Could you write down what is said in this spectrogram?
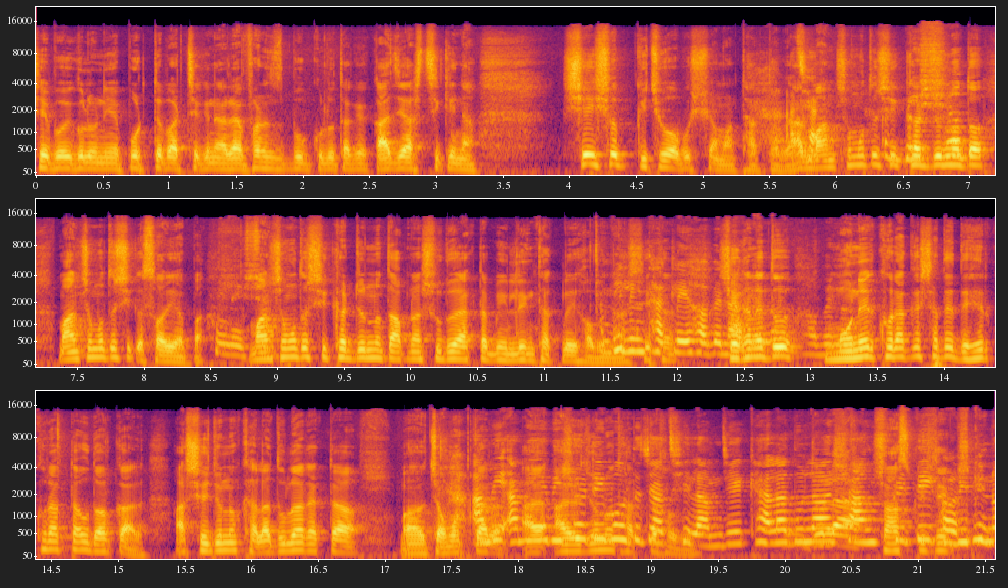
সেই বইগুলো নিয়ে পড়তে পারছে কিনা রেফারেন্স বুকগুলো তাকে কাজে আসছে কিনা সেই সব কিছু অবশ্যই আমার থাকতে হবে। আর মানসম্মত শিক্ষার জন্য তো মানসম্মত শিক্ষা সরি আপা মানসম্মত শিক্ষার জন্য তো আপনার শুধু একটা বিল্ডিং থাকলেই হবে না। সেখানে- তো মনের খোরাকের সাথে দেহের খোরাকটাও দরকার। আর সেই জন্য খেলাধুলার একটা চমৎকার আমি আমি এই বিষয়টাই বলতে চাচ্ছিলাম যে খেলাধুলা সাংস্কৃতিক বিভিন্ন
